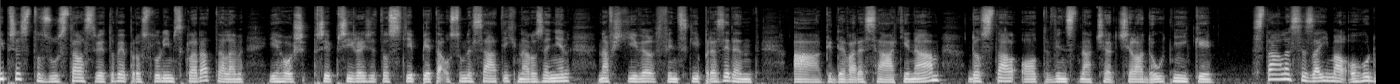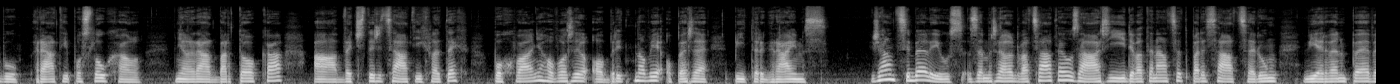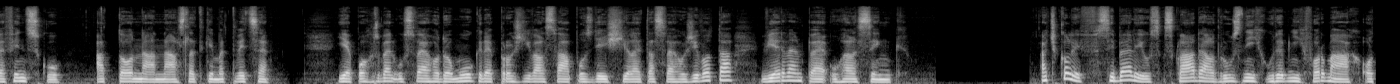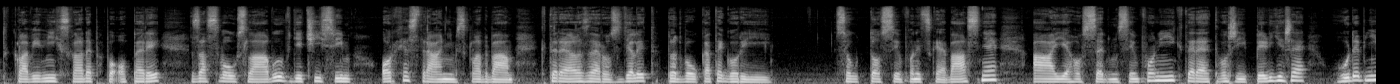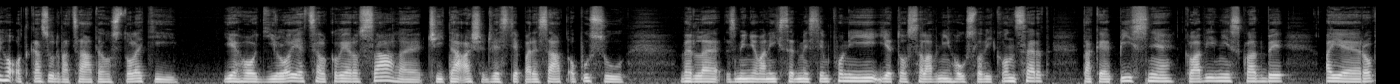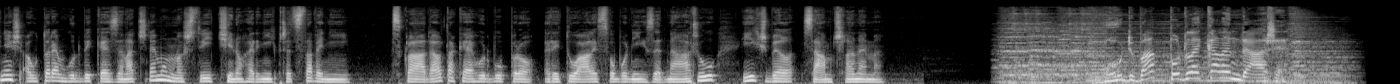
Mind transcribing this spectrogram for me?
I přesto zůstal světově proslulým skladatelem, jehož při příležitosti 85. narozenin navštívil finský prezident a k 90. nám dostal od Winstona Churchilla doutníky. Stále se zajímal o hudbu, rád ji poslouchal, měl rád Bartóka a ve 40. letech pochválně hovořil o Britnově opeře Peter Grimes. Jean Sibelius zemřel 20. září 1957 v Jervenpe ve Finsku, a to na následky mrtvice. Je pohřben u svého domu, kde prožíval svá pozdější léta svého života v Jervenpe u Helsing. Ačkoliv Sibelius skládal v různých hudebních formách od klavírních skladeb po opery, za svou slávu vděčí svým orchestrálním skladbám, které lze rozdělit do dvou kategorií. Jsou to symfonické básně a jeho sedm symfonií, které tvoří pilíře hudebního odkazu 20. století. Jeho dílo je celkově rozsáhlé, čítá až 250 opusů. Vedle zmiňovaných sedmi symfonií je to slavný houslový koncert, také písně, klavírní skladby a je rovněž autorem hudby ke značnému množství činoherních představení. Skládal také hudbu pro rituály svobodných zednářů, jichž byl sám členem. Hudba podle kalendáře.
